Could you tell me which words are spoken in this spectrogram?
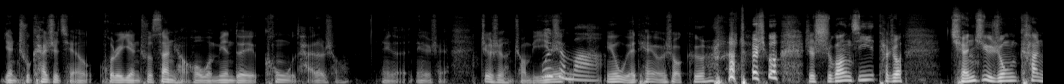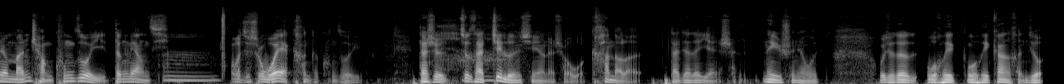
演出开始前或者演出散场后，我面对空舞台的时候。那个那个谁，这个是很装逼。为什么？因为五月天有一首歌，他说这时光机，他说全剧中看着满场空座椅灯亮起，我就说我也看个空座椅。但是就在这轮巡演的时候，我看到了大家的眼神，那一瞬间我我觉得我会我会干很久，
